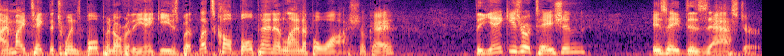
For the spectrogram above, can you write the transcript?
I might take the Twins bullpen over the Yankees, but let's call bullpen and lineup a wash, okay? The Yankees rotation is a disaster.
